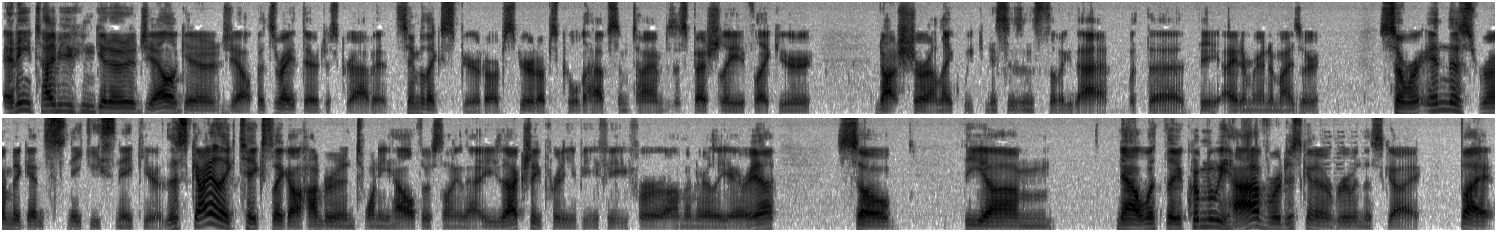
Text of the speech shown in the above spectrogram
anytime you can get out of jail, get out of jail. If it's right there, just grab it. Same with like spirit orb. Spirit orb's cool to have sometimes, especially if like you're not sure on like weaknesses and stuff like that with the the item randomizer. So we're in this room against Snaky Snake here. This guy like takes like 120 health or something like that. He's actually pretty beefy for um, an early area. So the um now, with the equipment we have, we're just going to ruin this guy. But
